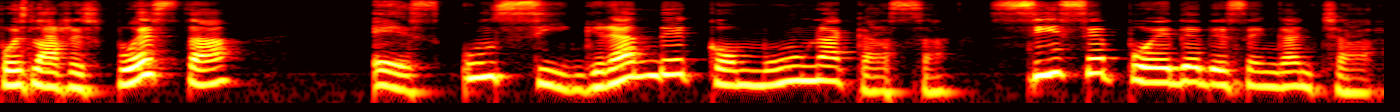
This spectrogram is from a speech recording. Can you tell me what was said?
Pues la respuesta es un sí grande como una casa. Sí se puede desenganchar.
